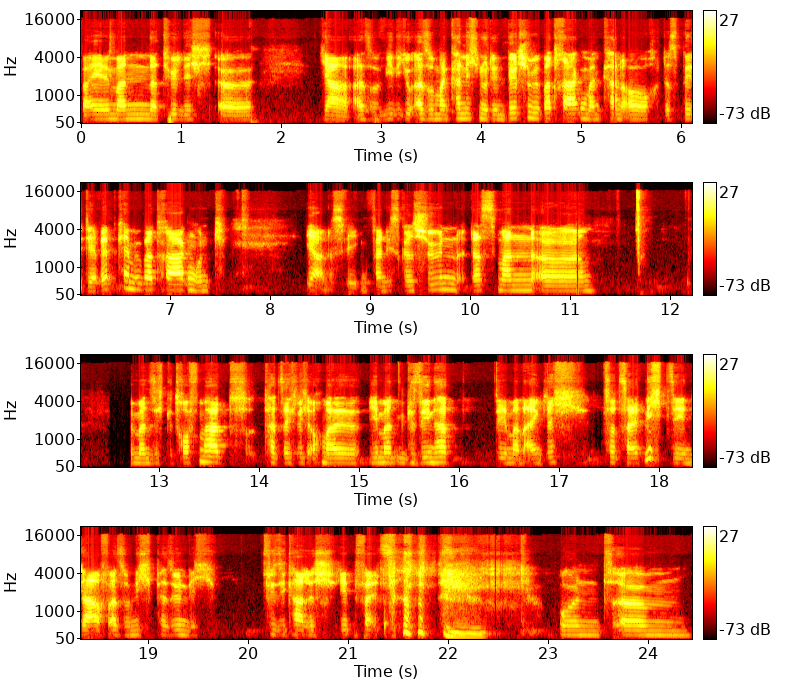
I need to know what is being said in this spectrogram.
weil man natürlich äh, ja, also Video, also man kann nicht nur den Bildschirm übertragen, man kann auch das Bild der Webcam übertragen und ja, deswegen fand ich es ganz schön, dass man, äh, wenn man sich getroffen hat, tatsächlich auch mal jemanden gesehen hat, den man eigentlich zurzeit nicht sehen darf, also nicht persönlich, physikalisch jedenfalls. Mhm. Und, ähm,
